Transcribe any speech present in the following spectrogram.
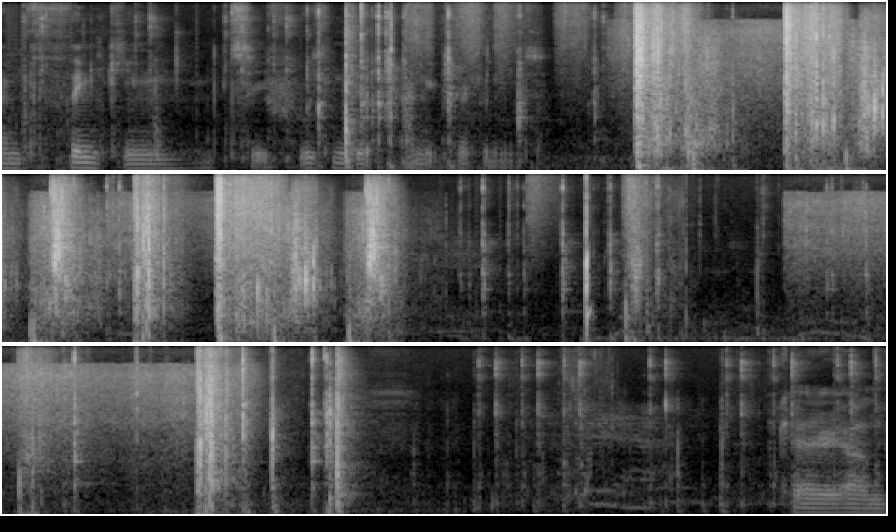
I'm thinking, let's see if we can get any chickens. Okay, um,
